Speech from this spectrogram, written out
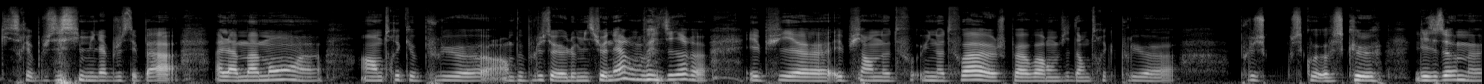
qui serait plus assimilable, je sais pas, à la maman, euh, à un truc plus, euh, un peu plus euh, le missionnaire, on va dire. Et puis, et puis une autre fois, je peux avoir envie d'un truc plus, plus que, ce que, les hommes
